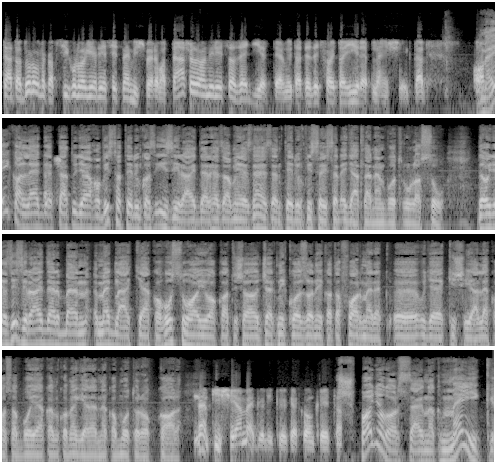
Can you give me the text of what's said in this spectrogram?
Tehát a dolognak a pszichológiai részét nem ismerem. A társadalmi része az egyértelmű, tehát ez egyfajta éretlenség. Tehát a... Melyik a leg... Tehát ugye, ha visszatérünk az Easy Riderhez, amihez nehezen térünk vissza, hiszen egyáltalán nem volt róla szó. De hogy az Easy Riderben meglátják a hosszúhajúakat és a Jack Nicholsonékat, a farmerek ö, ugye kisiján lekaszabolják, amikor megjelennek a motorokkal. Nem kisiján, megölik őket konkrétan. Spanyolországnak melyik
